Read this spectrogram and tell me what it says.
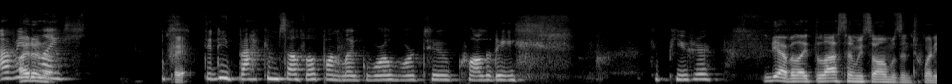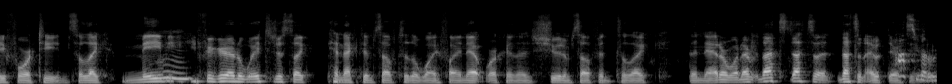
I mean, don't know. like, Yeah. did he back himself up on like World War II quality computer? Yeah, but like the last time we saw him was in 2014. So like maybe Mm. he figured out a way to just like connect himself to the Wi-Fi network and then shoot himself into like the net or whatever. That's that's a that's an out there theory.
